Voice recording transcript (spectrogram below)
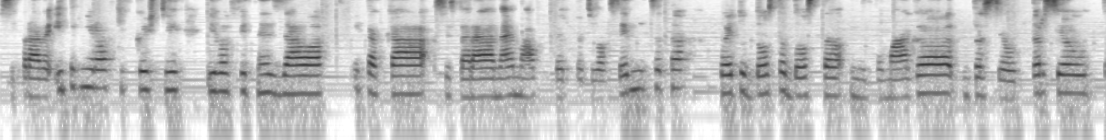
си правя и тренировки вкъщи, и в фитнес зала и така се старая най-малко 5 пъти в седмицата, което доста, доста ми помага да се оттърся от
